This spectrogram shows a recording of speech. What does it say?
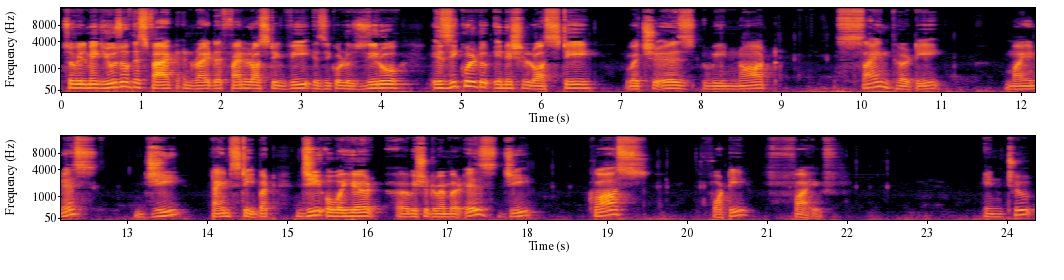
So we'll make use of this fact and write that final velocity v is equal to 0 is equal to initial velocity which is v naught sine 30 minus g times t. But g over here uh, we should remember is g cos 45 into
